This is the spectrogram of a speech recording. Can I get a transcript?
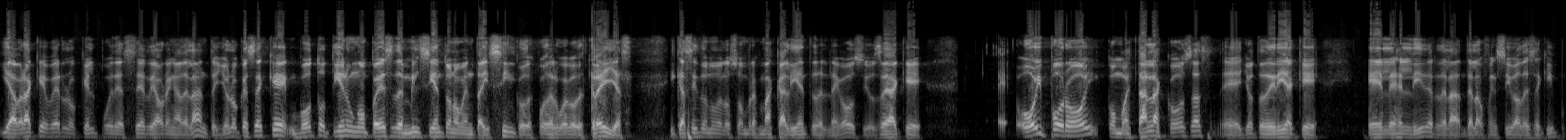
y habrá que ver lo que él puede hacer de ahora en adelante. Yo lo que sé es que Voto tiene un OPS de 1195 después del juego de estrellas y que ha sido uno de los hombres más calientes del negocio. O sea que eh, hoy por hoy, como están las cosas, eh, yo te diría que él es el líder de la, de la ofensiva de ese equipo.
